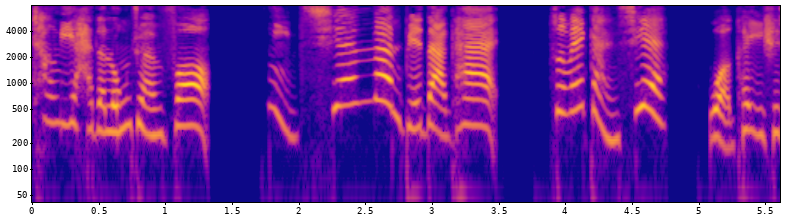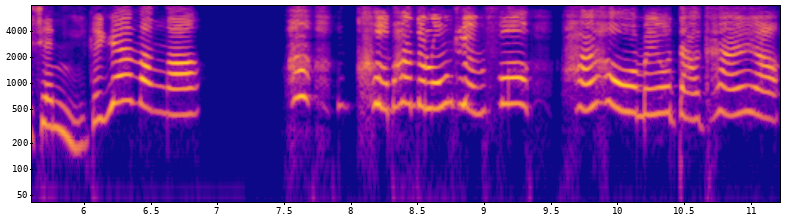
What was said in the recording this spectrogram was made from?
常厉害的龙卷风，你千万别打开。作为感谢，我可以实现你一个愿望哦。啊！可怕的龙卷风，还好我没有打开呀。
